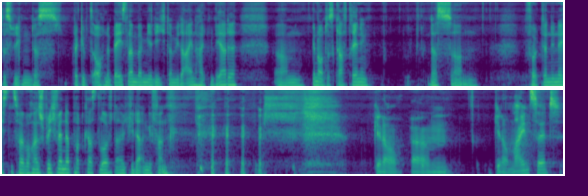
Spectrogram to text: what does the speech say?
deswegen, das, da gibt es auch eine Baseline bei mir, die ich dann wieder einhalten werde. Ähm, genau, das Krafttraining, das ähm, folgt dann die nächsten zwei Wochen. Also sprich, wenn der Podcast läuft, dann habe ich wieder angefangen. genau. Ähm, genau, Mindset.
